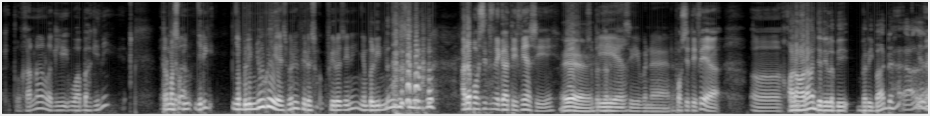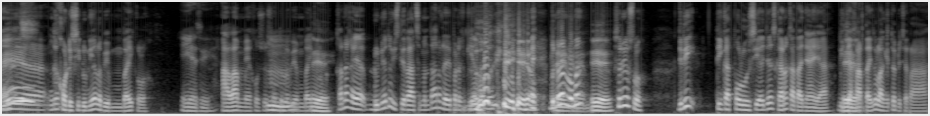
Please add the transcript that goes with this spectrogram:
gitu, karena lagi wabah gini. ya Termasuk kita- jadi nyebelin juga ya sebenarnya virus virus ini nyebelin juga sih menurut gue. ada positif negatifnya sih. Iya. Sebenarnya. Iya sih benar. Positifnya ya eh, Orang-orang jadi lebih beribadah. Iya, enggak kondisi dunia lebih membaik loh. Iya sih. Alam ya khususnya itu Hmm. lebih membaik. Iya. Karena kayak dunia tuh istirahat sementara daripada kegiatan. Gokil. eh, beneran Keren, loh, Man? Iya. Serius loh. Jadi tingkat polusi aja sekarang katanya ya di Iya. Jakarta itu langitnya udah cerah.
